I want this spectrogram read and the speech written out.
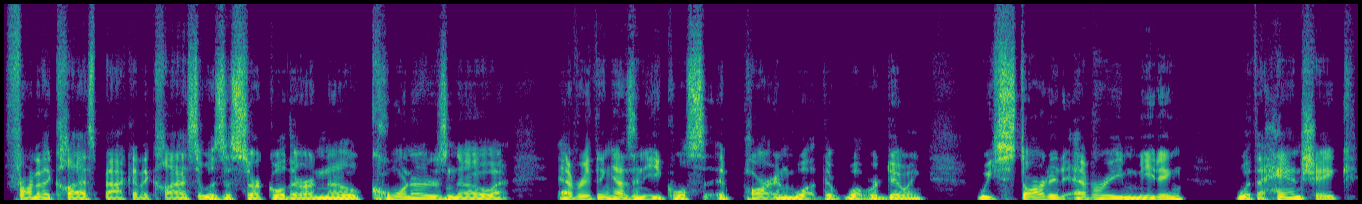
front of the class, back of the class. It was a circle. There are no corners, no everything has an equal uh, part in what the, what we're doing. We started every meeting with a handshake.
